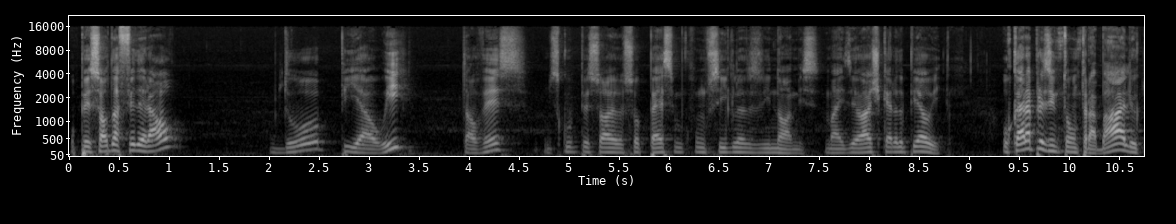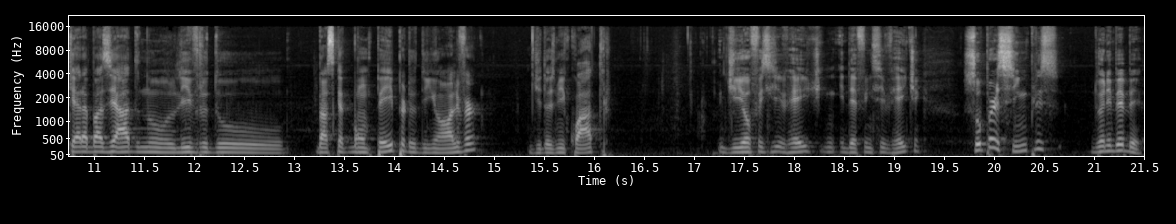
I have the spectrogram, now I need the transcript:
O pessoal da Federal do Piauí, talvez. Desculpe, pessoal, eu sou péssimo com siglas e nomes, mas eu acho que era do Piauí. O cara apresentou um trabalho que era baseado no livro do Basketball Paper, do Dean Oliver, de 2004, de Offensive Rating e Defensive Rating, super simples, do NBB.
